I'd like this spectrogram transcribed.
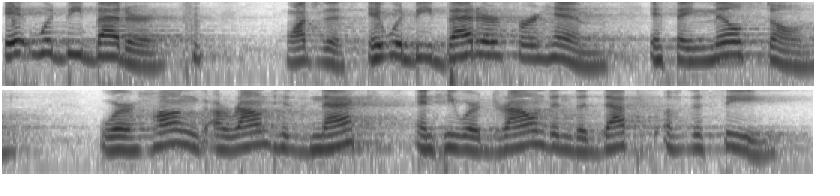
it would be better Watch this. It would be better for him if a millstone were hung around his neck and he were drowned in the depth of the sea.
